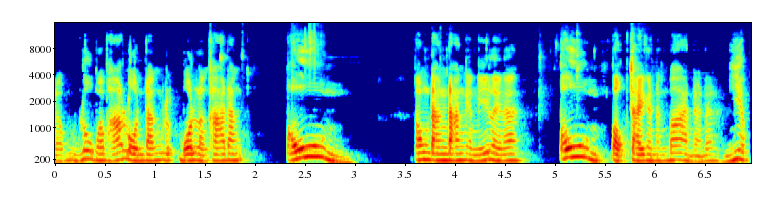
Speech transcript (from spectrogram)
นะลูกมะพร้าวหล่นดังบนหลังคาดังตูมต้องดัง ๆ อย่างนี้เลยนะตูมตกใจกันทั้งบ้านนะนะเงียบ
